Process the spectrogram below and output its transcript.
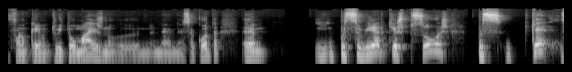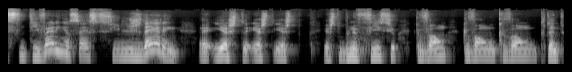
foram quem tweetou mais no, nessa conta, um, e perceber que as pessoas quer, se tiverem acesso, se lhes derem uh, este, este, este, este benefício que vão, que vão, que vão, portanto,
